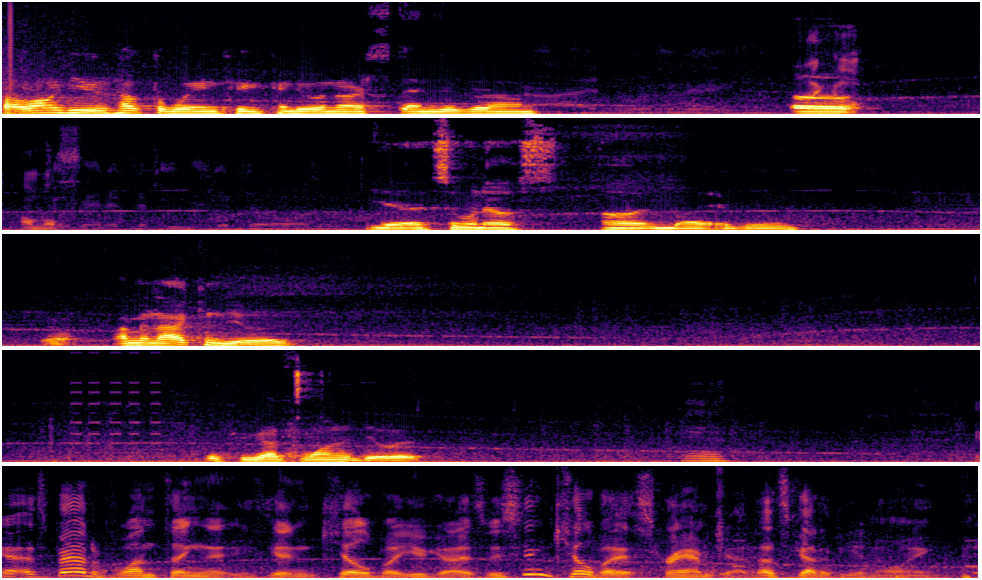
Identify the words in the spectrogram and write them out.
How long do you have to wait until you can do another stand your ground? Like, Uh, al- almost. yeah, someone else. Uh, invite everyone. Well, I mean, I can do it. If you guys want to do it. Yeah. Yeah, it's bad of one thing that he's getting killed by you guys, but he's getting killed by a scramjet. That's got to be annoying.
